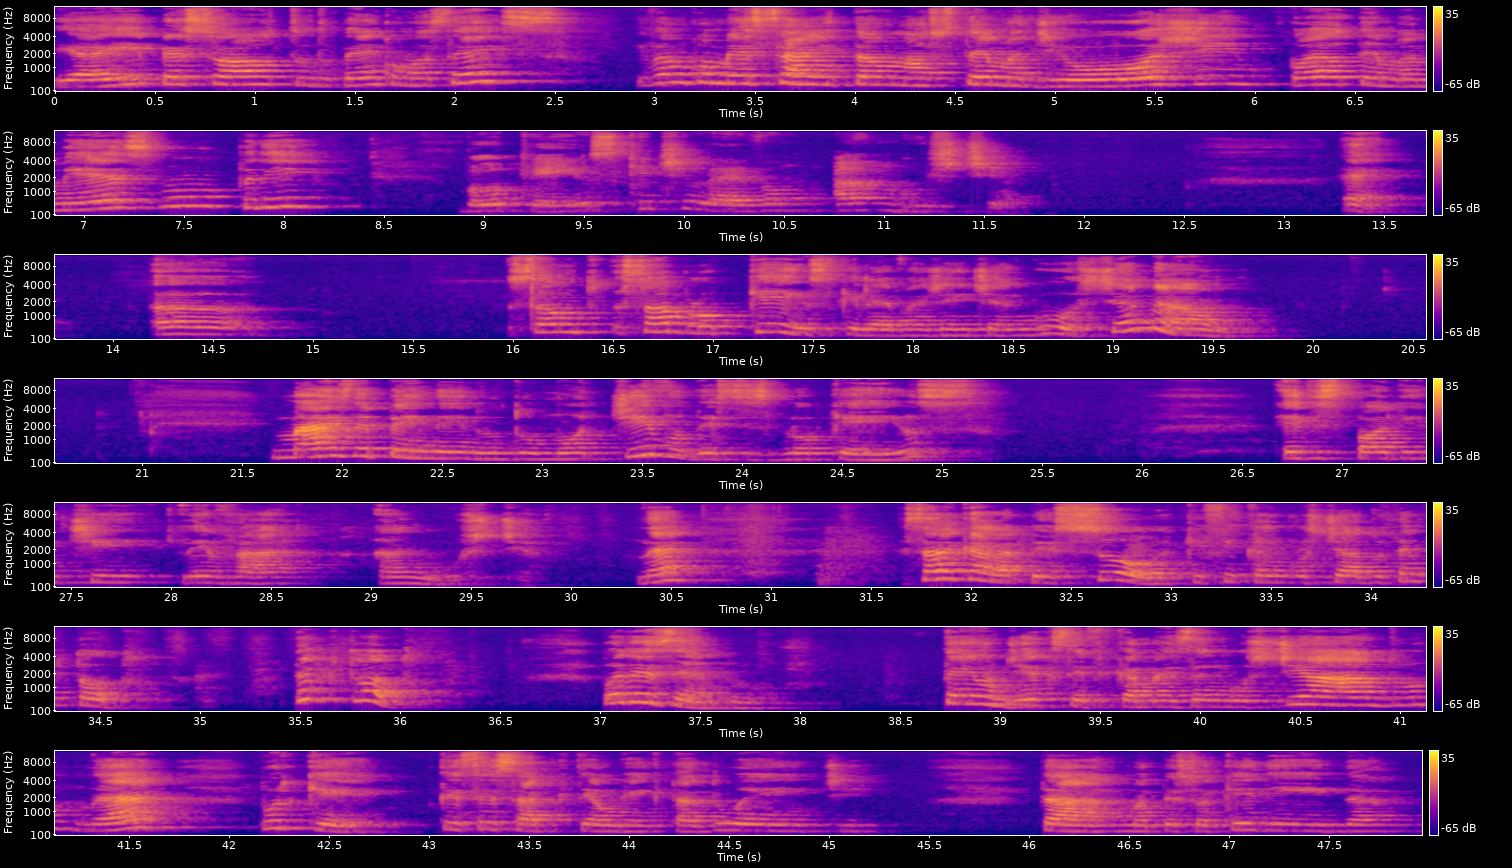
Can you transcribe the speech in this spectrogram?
E aí, pessoal, tudo bem com vocês? E vamos começar então o nosso tema de hoje. Qual é o tema mesmo, Pri? Bloqueios que te levam à angústia. É, uh, são só bloqueios que levam a gente à angústia? Não. Mas dependendo do motivo desses bloqueios, eles podem te levar à angústia né? Sabe aquela pessoa que fica angustiada o tempo todo? O tempo todo. Por exemplo, tem um dia que você fica mais angustiado, né? Por quê? Porque você sabe que tem alguém que está doente, tá uma pessoa querida,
